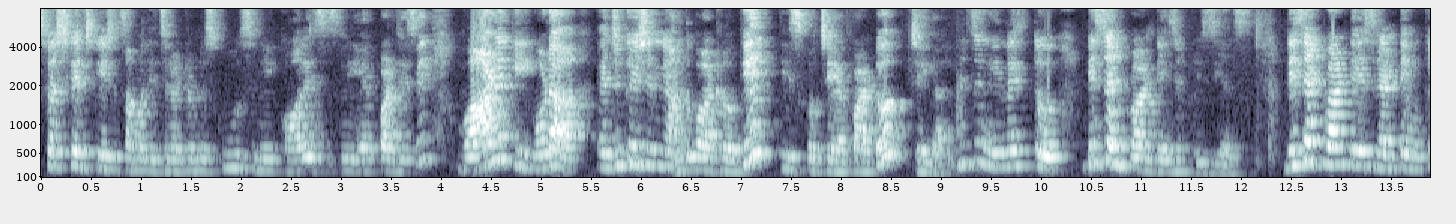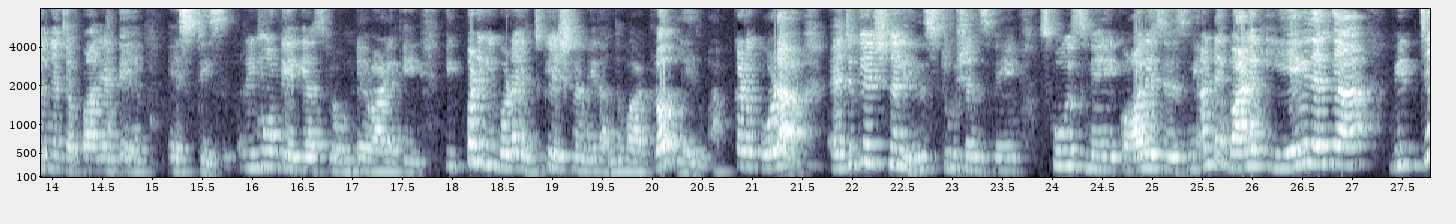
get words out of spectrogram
స్పెషల్ ఎడ్యుకేషన్ సంబంధించినటువంటి స్కూల్స్ని కాలేజెస్ని ఏర్పాటు చేసి వాళ్ళకి కూడా ఎడ్యుకేషన్ని అందుబాటులోకి తీసుకొచ్చే ఏర్పాటు చేయాలి. నెక్స్ట్ డిసడ్వాంటేజ్ రీజియన్స్ డిసడ్వాంటేజ్ అంటే ముఖ్యంగా చెప్పాలి అంటే ఎస్టీస్ రిమోట్ ఏరియాస్లో ఉండే వాళ్ళకి ఇప్పటికీ కూడా ఎడ్యుకేషన్ అనేది అందుబాటులో లేదు. అక్కడ కూడా ఎడ్యుకేషనల్ ఇన్స్టిట్యూషన్స్ని స్కూల్స్ని కాలేజెస్ని అంటే వాళ్ళకి ఏ విధంగా విద్య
